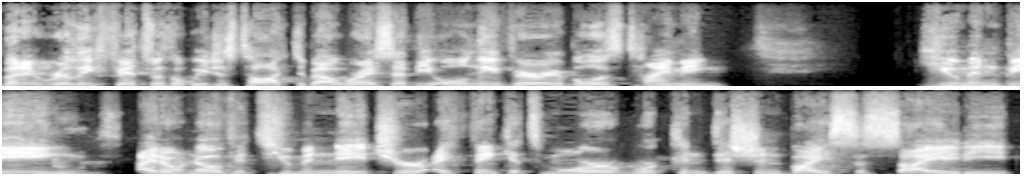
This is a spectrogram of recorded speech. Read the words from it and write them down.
But it really fits with what we just talked about where i said the only variable is timing. Human beings i don't know if it's human nature. I think it's more we're conditioned by society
